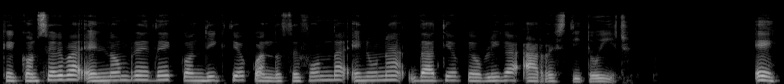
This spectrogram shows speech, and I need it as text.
que conserva el nombre de condictio cuando se funda en una datio que obliga a restituir. E.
